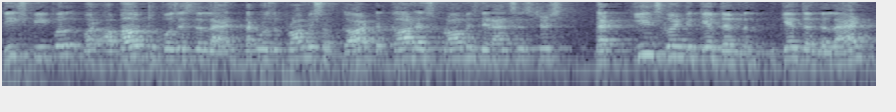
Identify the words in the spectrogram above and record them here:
these people were about to possess the land. That was the promise of God, that God has promised their ancestors that He is going to give them the, give them the land.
